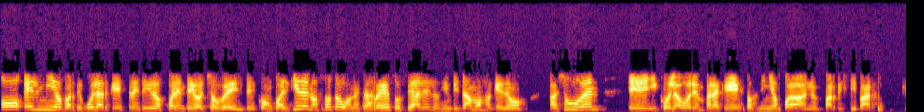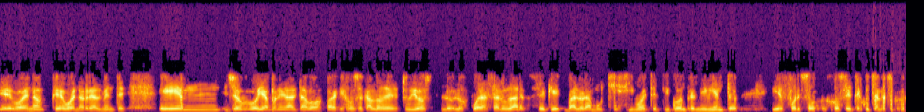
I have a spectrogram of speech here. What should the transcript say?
o el mío particular que es 324820. Con cualquiera de nosotros o nuestras redes sociales los invitamos a que nos ayuden eh, y colaboren para que estos niños puedan participar. Qué bueno, qué bueno realmente. Eh, yo voy a poner altavoz para que José Carlos de Estudios los pueda saludar. Sé que valora muchísimo este tipo de emprendimiento y esfuerzo. José, te escuchan los.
